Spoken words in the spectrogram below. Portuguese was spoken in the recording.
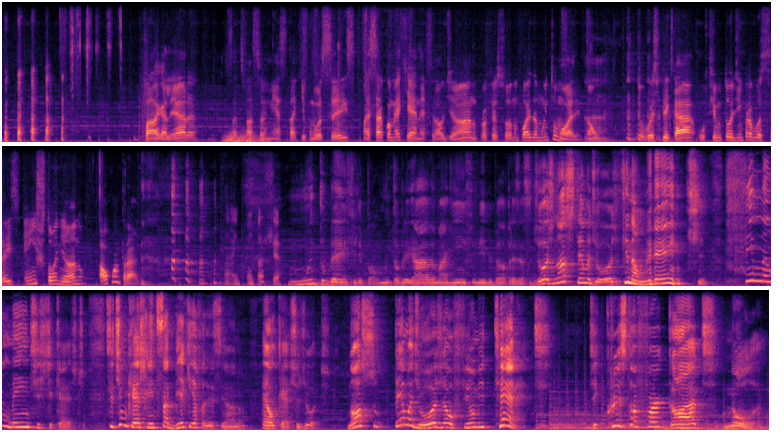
Fala galera, satisfação imensa estar aqui com vocês. Mas sabe como é que é, né? Final de ano, professor não pode dar muito mole. Então Ah. eu vou explicar o filme todinho para vocês em estoniano, ao contrário. Então tá certo. Muito bem, Filipão. Muito obrigado, Maguinho e Felipe, pela presença de hoje. Nosso tema de hoje, finalmente, finalmente este cast. Se tinha um cast que a gente sabia que ia fazer esse ano, é o cast de hoje. Nosso tema de hoje é o filme Tenet, de Christopher God Nolan.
